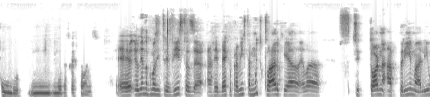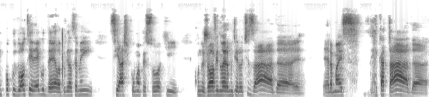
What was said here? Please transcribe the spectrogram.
fundo em, em outras questões. É, eu lendo algumas entrevistas, a, a Rebeca, para mim, está muito claro que ela, ela se torna a prima ali um pouco do alter ego dela, porque ela também se acha como uma pessoa que, quando jovem, não era muito erotizada, é, era mais recatada,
